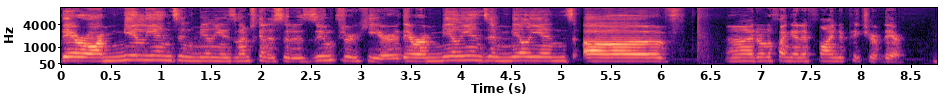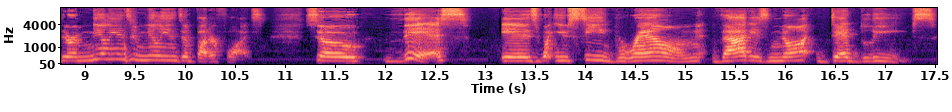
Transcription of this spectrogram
there are millions and millions, and I'm just gonna sort of zoom through here. There are millions and millions of, uh, I don't know if I'm gonna find a picture of there. There are millions and millions of butterflies. So this is what you see brown, that is not dead leaves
